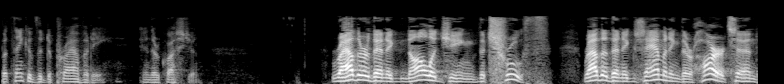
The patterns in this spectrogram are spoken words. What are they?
But think of the depravity in their question. Rather than acknowledging the truth, rather than examining their hearts and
